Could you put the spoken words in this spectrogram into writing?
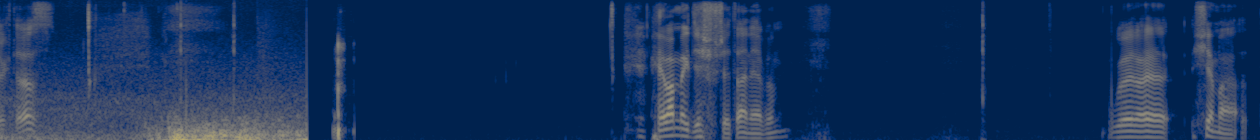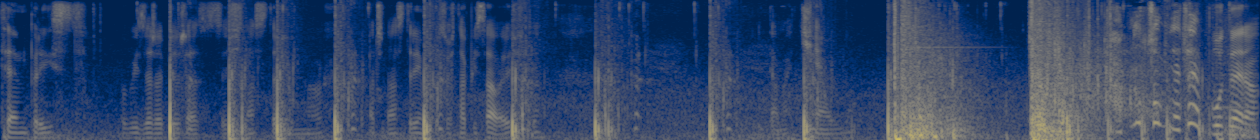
Jak teraz? Chyba mnie gdzieś wczyta, nie wiem. W ogóle siema Temprist, bo widzę, że pierwszy raz jesteś na streamach, znaczy na streamu coś napisałeś, to... Witam cię. No co mnie tepło teraz?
